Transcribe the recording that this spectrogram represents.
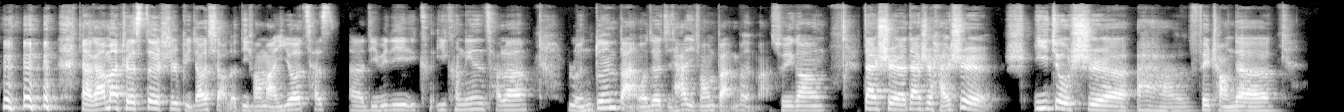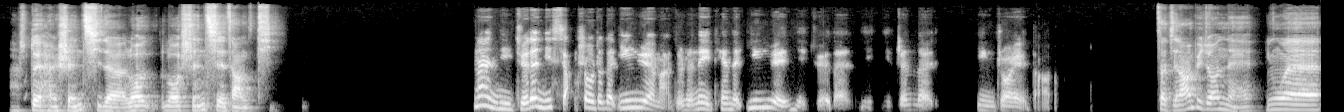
那个曼彻斯特是比较小的地方嘛，要出呃 DVD，伊肯定是出了伦敦版或者其他地方版本嘛，所以讲，但是但是还是依旧是啊，非常的对，很神奇的，老老神奇的这样子体。那你觉得你享受这个音乐吗？就是那天的音乐，你觉得你你真的 enjoy 到了？实际上比较难，因为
